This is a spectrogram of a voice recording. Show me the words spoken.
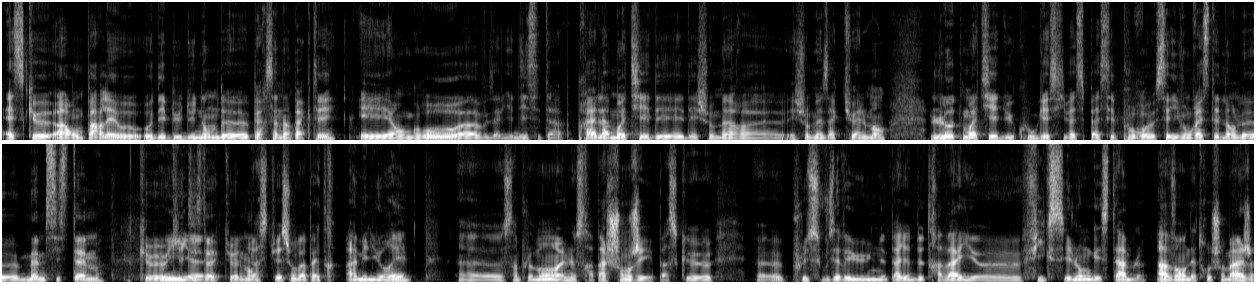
Est-ce que, alors on parlait au, début du nombre de personnes impactées et en gros, vous aviez dit c'était à peu près la moitié des, des chômeurs et chômeuses actuellement. L'autre moitié, du coup, qu'est-ce qui va se passer pour eux? C'est ils vont rester dans le même système que, qui existe actuellement? La situation va pas être améliorée euh, simplement, elle ne sera pas changée parce que euh, plus vous avez eu une période de travail euh, fixe et longue et stable avant d'être au chômage,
